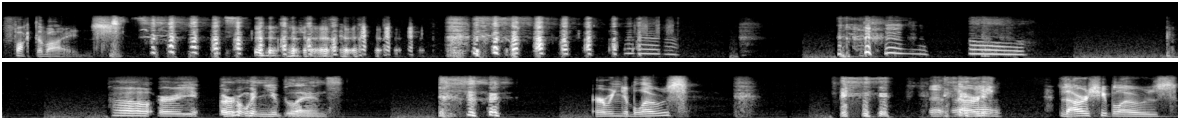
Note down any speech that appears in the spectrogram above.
Fuck the mines. oh. Oh, Irwin Yablans. Irwin, you blows. Uh, Lars, Lars, she blows.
